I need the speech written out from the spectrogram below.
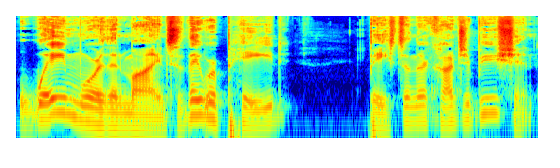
way more than mine, so they were paid based on their contribution.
